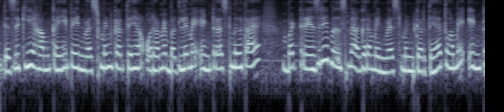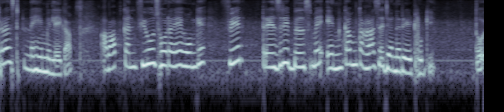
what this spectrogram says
जैसे कि हम कहीं पे इन्वेस्टमेंट करते हैं और हमें बदले में इंटरेस्ट मिलता है बट ट्रेजरी बिल्स में अगर हम इन्वेस्टमेंट करते हैं तो हमें इंटरेस्ट नहीं मिलेगा। अब आप कंफ्यूज हो रहे होंगे, फिर ट्रेजरी बिल्स में इनकम कहाँ से जनरेट होगी? तो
